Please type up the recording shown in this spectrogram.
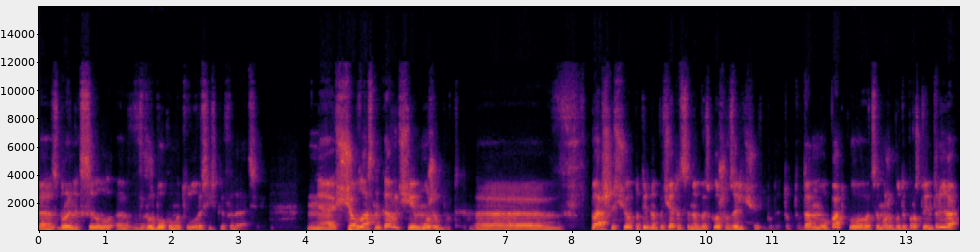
збройних сил в глибокому тилу Російської Федерації. Що, власне кажучи, може бути? Перше, що потрібно почати, це не обов'язково, що взагалі щось буде. Тобто, в даному випадку це може бути просто інтрига,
